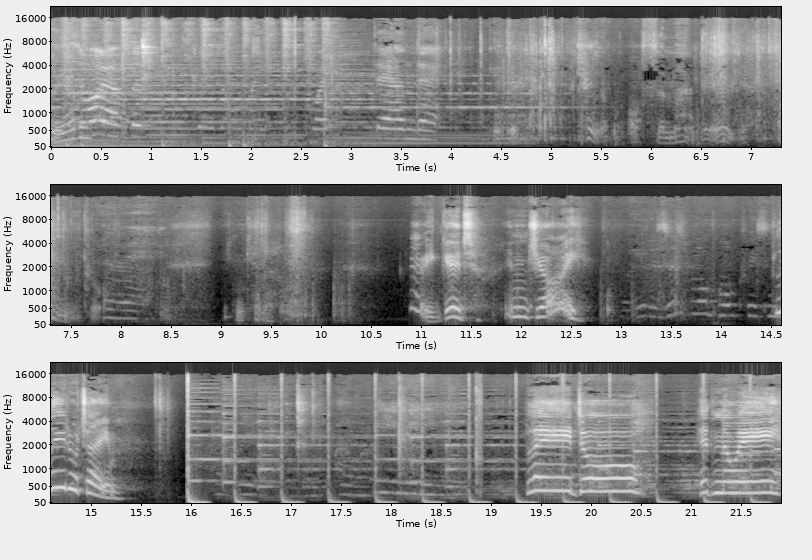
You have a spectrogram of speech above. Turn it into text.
We haven't Down there. you're kind of off the mat there, aren't you? There you go. You can kind of. Very good. Enjoy. Play-Doh time. Play-Doh hidden away.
